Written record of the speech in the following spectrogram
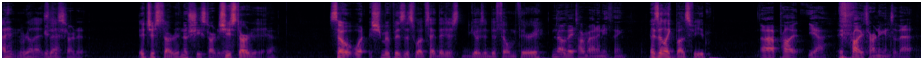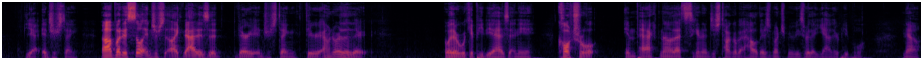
I didn't realize Yeah, that. she started. it. it just started. No, she started. she it. started it. Yeah. So what? Shmoop is this website that just goes into film theory. No, they talk about anything. Is it like BuzzFeed? Uh, probably. Yeah, it's probably turning into that. Yeah, interesting. Uh, but it's still interesting. Like that is a very interesting theory. I wonder whether there, whether Wikipedia has any cultural impact. No, that's gonna just talk about how there's a bunch of movies where they gather people. No,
